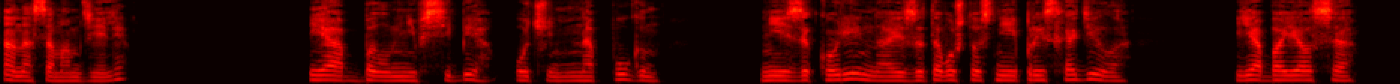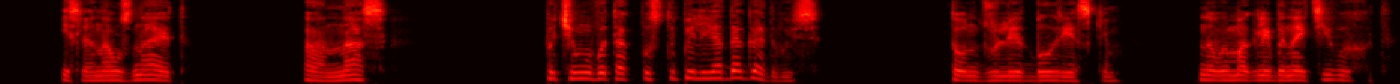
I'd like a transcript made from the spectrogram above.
А на самом деле? Я был не в себе, очень напуган. Не из-за Корин, а из-за того, что с ней происходило. Я боялся, если она узнает о нас. Почему вы так поступили, я догадываюсь. Тон Джульет был резким. Но вы могли бы найти выход.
